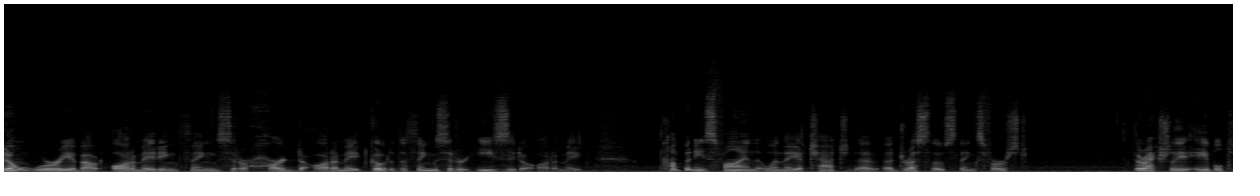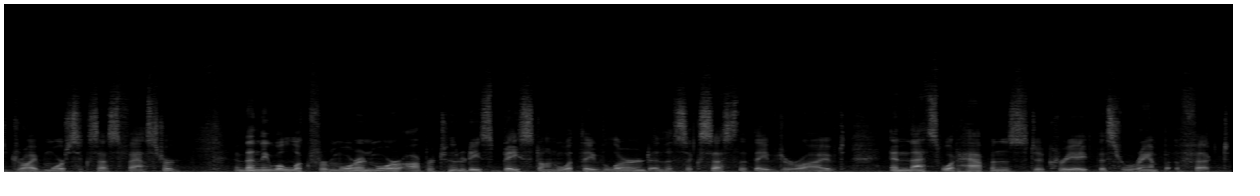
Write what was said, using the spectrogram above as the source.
Don't worry about automating things that are hard to automate. Go to the things that are easy to automate. Companies find that when they attach, uh, address those things first, they're actually able to drive more success faster and then they will look for more and more opportunities based on what they've learned and the success that they've derived. And that's what happens to create this ramp effect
